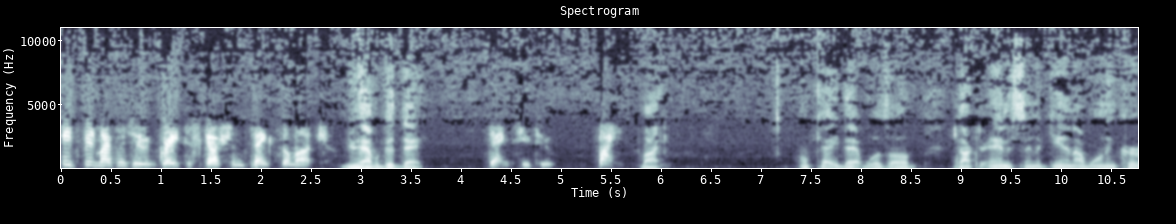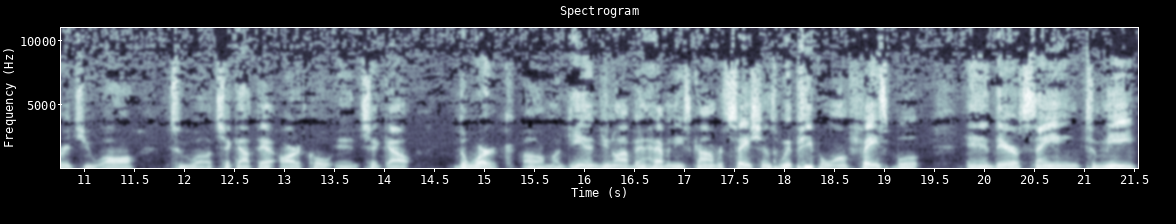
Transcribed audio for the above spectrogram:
It's been my pleasure. Great discussion. Thanks so much. You have a good day. Thanks. You too. Bye. Bye. Okay, that was, uh, Dr. Andersen. Again, I want to encourage you all to, uh, check out that article and check out the work. Um, again, you know, I've been having these conversations with people on Facebook and they're saying to me,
